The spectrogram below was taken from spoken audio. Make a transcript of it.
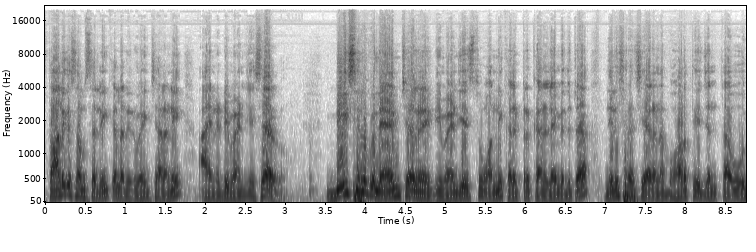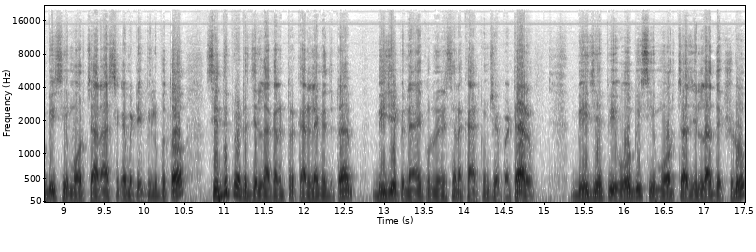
స్థానిక సంస్థల ఎన్నికల నిర్వహించాలని ఆయన డిమాండ్ చేశారు. బీసీలకు న్యాయం చేయాలని డిమాండ్ చేస్తూ అన్ని కలెక్టర్ కార్యాలయం ఎదుట నిరసన చేయాలన్న భారతీయ జనతా ఓబీసీ మోర్చా రాష్ట్ర కమిటీ పిలుపుతో సిద్దిపేట జిల్లా కలెక్టర్ కార్యాలయం ఎదుట బీజేపీ నాయకులు నిరసన కార్యక్రమం చేపట్టారు. బీజేపీ ఓబీసీ మోర్చా జిల్లా అధ్యక్షుడు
